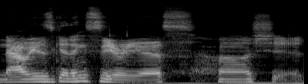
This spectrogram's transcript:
Now he's getting serious. Oh shit.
